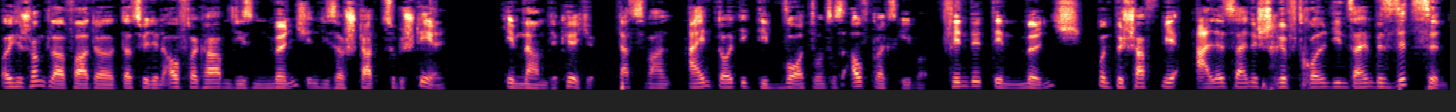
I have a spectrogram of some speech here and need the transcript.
Euch ist schon klar, Vater, dass wir den Auftrag haben, diesen Mönch in dieser Stadt zu bestehlen. Im Namen der Kirche. Das waren eindeutig die Worte unseres Auftragsgeber. Findet den Mönch und beschafft mir alle seine Schriftrollen, die in seinem Besitz sind.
